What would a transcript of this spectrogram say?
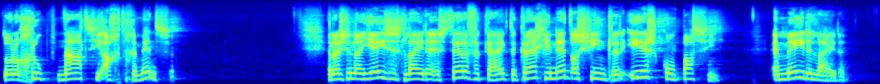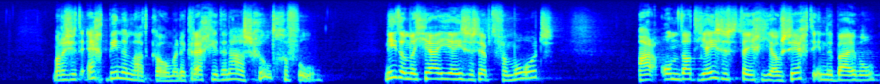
door een groep nazi-achtige mensen. En als je naar Jezus lijden en sterven kijkt, dan krijg je net als Schindler eerst compassie en medelijden. Maar als je het echt binnen laat komen, dan krijg je daarna een schuldgevoel. Niet omdat jij Jezus hebt vermoord, maar omdat Jezus tegen jou zegt in de Bijbel:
